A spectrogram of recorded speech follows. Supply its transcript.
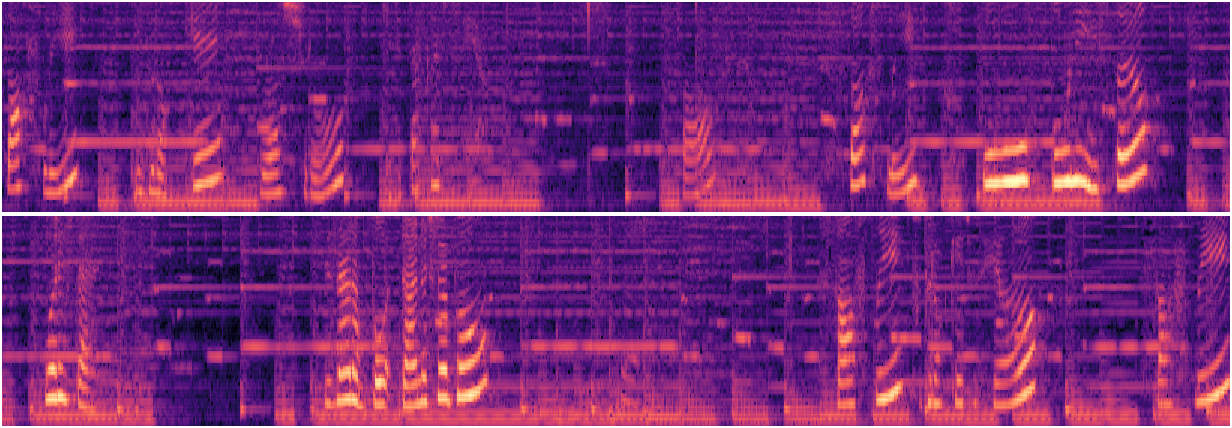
softly, 부드럽게 브러쉬로 이렇게 닦아주세요. soft, softly. 오, bone이 있어요? What is that? Is that a bo- dinosaur bone? Softly, 부드럽게 해주세요. softly.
